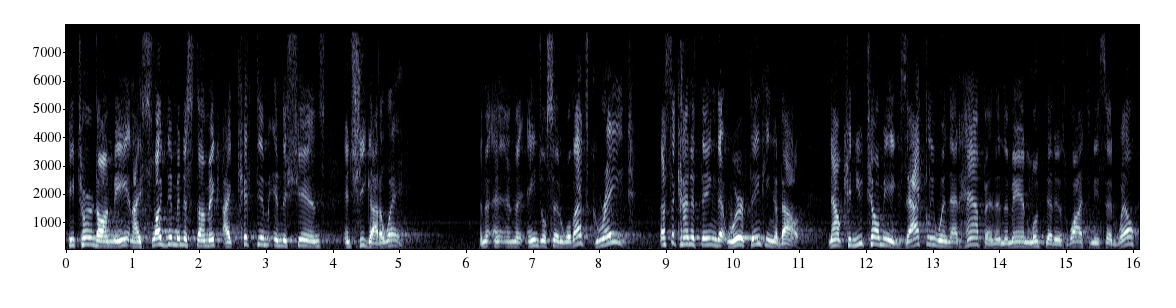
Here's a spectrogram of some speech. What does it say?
he turned on me and I slugged him in the stomach. I kicked him in the shins and she got away. And the, and the angel said, Well, that's great. That's the kind of thing that we're thinking about. Now, can you tell me exactly when that happened? And the man looked at his watch and he said, Well,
